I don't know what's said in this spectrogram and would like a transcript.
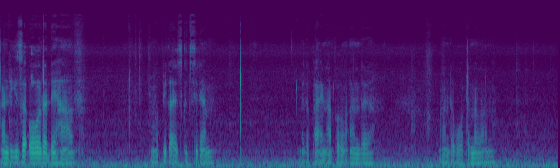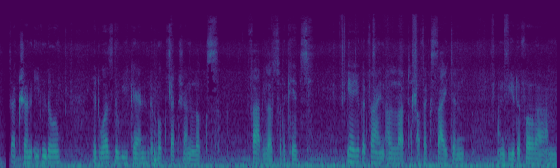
And these are all that they have I hope you guys could see them with the pineapple and the and the watermelon section even though it was the weekend the book section looks fabulous for the kids. Here you could find a lot of exciting and beautiful um,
